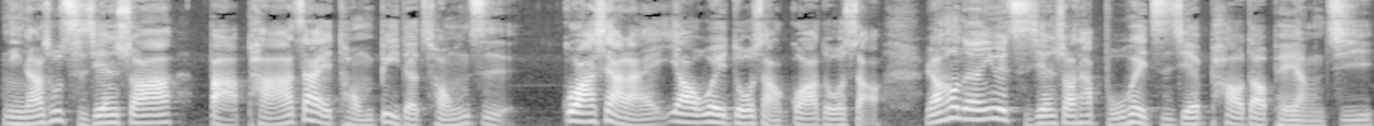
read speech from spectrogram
你拿出齿间刷，把爬在桶壁的虫子刮下来，要喂多少刮多少。然后呢，因为齿间刷它不会直接泡到培养基，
